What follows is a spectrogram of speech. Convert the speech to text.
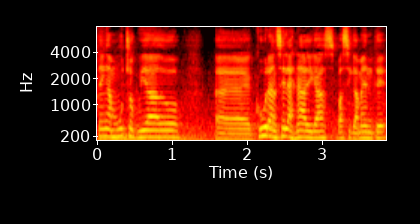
tengan mucho cuidado, uh, cúbranse las nalgas, básicamente.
